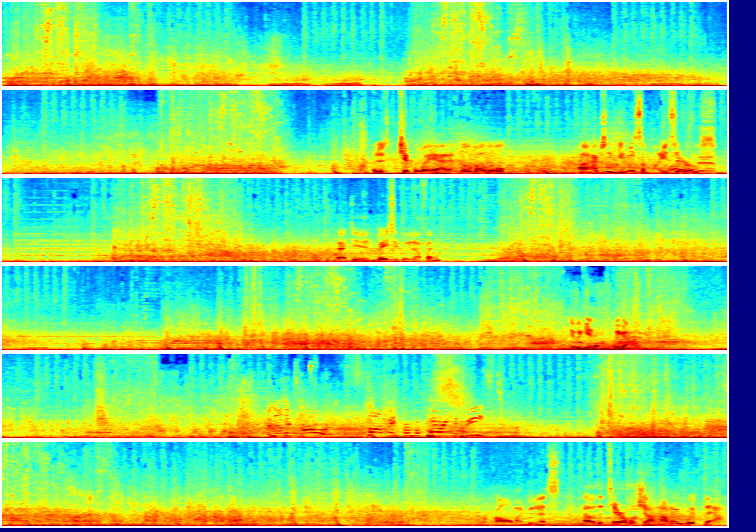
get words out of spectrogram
Chip away at it, little by little. Uh, actually, give me some ice arrows. That did basically nothing. Terrible shot. How did I whip that?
